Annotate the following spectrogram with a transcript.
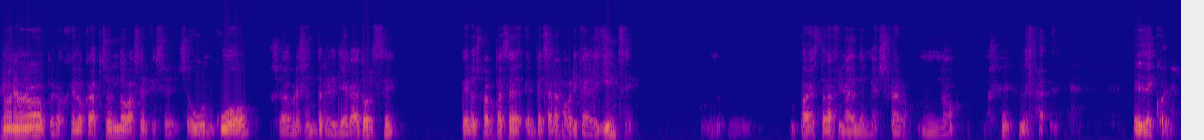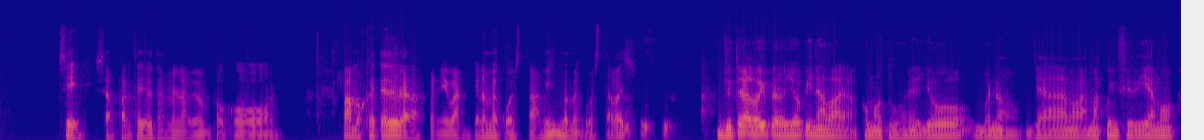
no, no, no, pero es que lo cachondo va a ser que según Cuo se va a presentar el día 14 pero se va a empezar, a fabricar el 15 para estar a final de mes, claro. No, es de coña. Sí, esa parte yo también la veo un poco. Vamos, que te doy la razón, Iván, que no me cuesta. A mí no me cuesta, ¿ves? Yo te la doy, pero yo opinaba como tú, ¿eh? Yo, bueno, ya además coincidíamos.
